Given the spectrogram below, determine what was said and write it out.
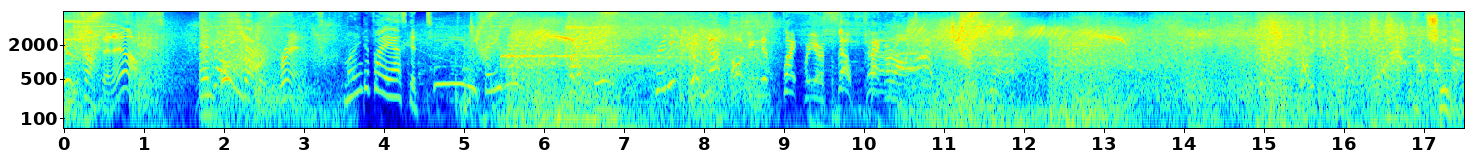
You're something else. And being that we're friends, mind if I ask a teeny favor? Fight me? Pretty? You're not hogging this fight for yourself, Kakarot! Cheetah,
